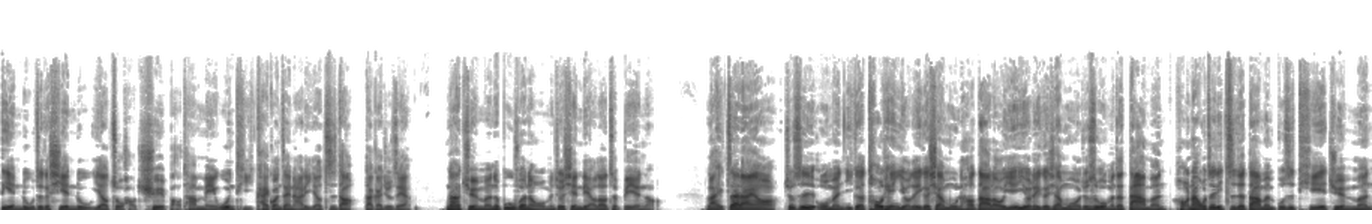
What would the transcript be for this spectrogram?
电路这个线路要做好，确保它没问题。开关在哪里要知道，大概就这样。那卷门的部分呢，我们就先聊到这边哦。来，再来哦，就是我们一个透天有的一个项目，然后大楼也有的一个项目，就是我们的大门。好，那我这里指的大门不是铁卷门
